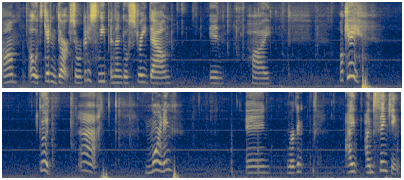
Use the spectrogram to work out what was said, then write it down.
Um, oh, it's getting dark, so we're gonna sleep and then go straight down in high. Okay. Good. Ah. Morning. And we're gonna... I, I'm thinking,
